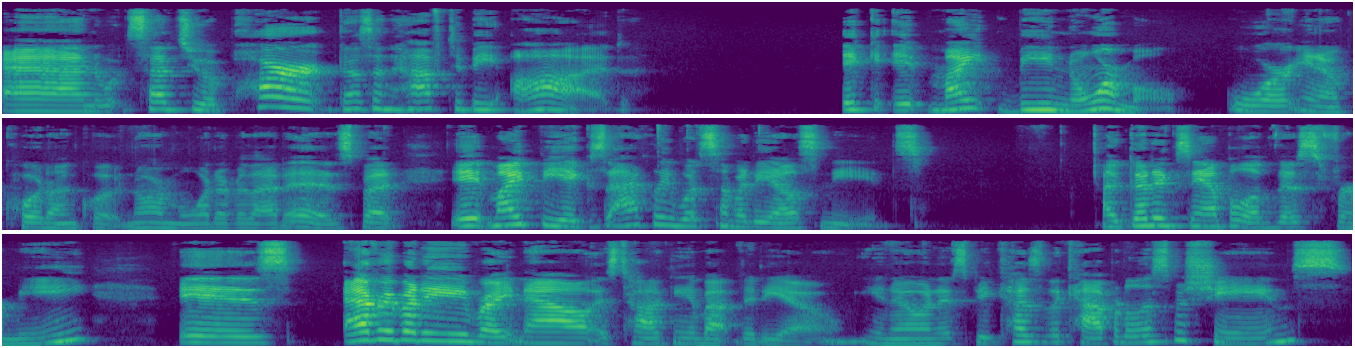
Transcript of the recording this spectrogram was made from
And what sets you apart doesn't have to be odd. It, it might be normal or, you know, quote unquote normal, whatever that is, but it might be exactly what somebody else needs. A good example of this for me is everybody right now is talking about video, you know, and it's because the capitalist machines,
